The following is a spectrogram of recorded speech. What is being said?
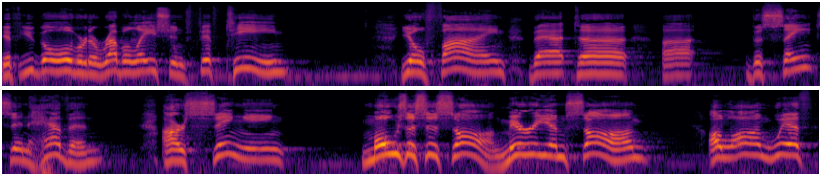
If you go over to Revelation 15, you'll find that uh, uh, the saints in heaven are singing Moses' song, Miriam's song, along with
